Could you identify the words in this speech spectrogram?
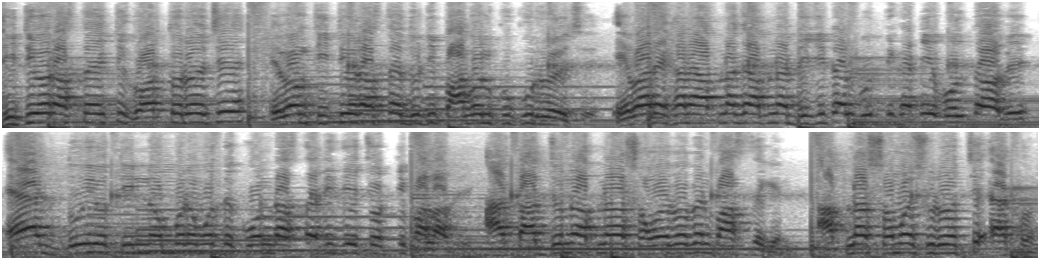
দ্বিতীয় রাস্তায় একটি গর্ত রয়েছে এবং তৃতীয় রাস্তায় দুটি পাগল কুকুর রয়েছে। এবার এখানে আপনাকে আপনার ডিজিটাল বুদ্ধি খাটিয়ে বলতে হবে, এক, দুই ও তিন নম্বরের মধ্যে কোন রাস্তাটি দিয়ে চোরটি পালাবে। আর তার জন্য আপনারা সময় পাবেন পাঁচ সেকেন্ড। আপনার সময় শুরু হচ্ছে এখন।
